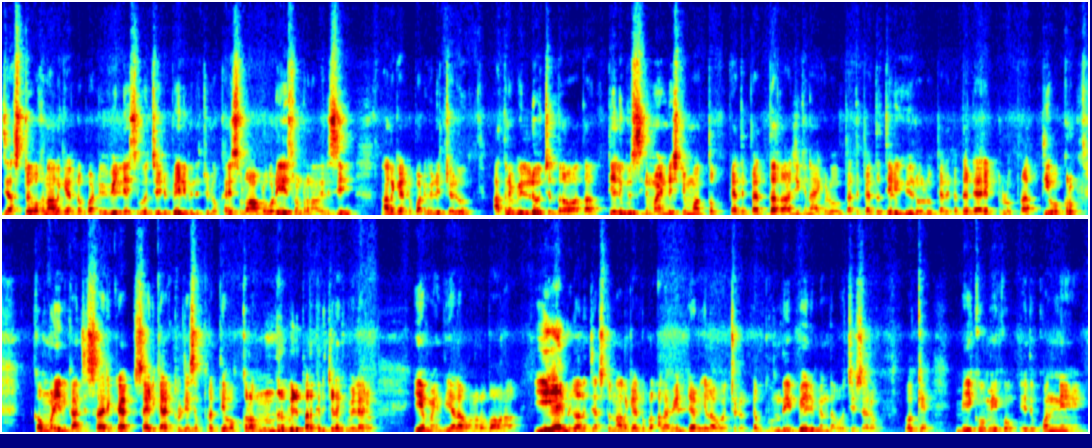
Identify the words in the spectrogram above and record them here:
జస్ట్ ఒక నాలుగు గంటల పాటు వెళ్ళేసి వచ్చాడు. బెయిల్ మీద వచ్చాడు కనీసం లోపల కూడా వేసి ఉంటారు నాకు తెలిసి. నాలుగు గంటల పాటు వెళ్ళొచ్చాడు. అతను వెళ్ళి వచ్చిన తర్వాత తెలుగు సినిమా ఇండస్ట్రీ మొత్తం పెద్ద పెద్ద రాజకీయ నాయకులు పెద్ద పెద్ద తెలుగు హీరోలు పెద్ద పెద్ద డైరెక్టర్లు ప్రతి ఒక్కరు కమ్ముడిని కాంచి సైడ్ సైడ్ క్యారెక్టర్లు చేసే ప్రతి ఒక్కరు అందరూ వెళ్ళి పలకరించడానికి వెళ్ళారు. ఏమైంది? ఎలా ఉన్నారు? భావన ఏమి కాదు జస్ట్ నాలుగు అలా వెళ్ళాడు ఇలా వచ్చాడు. డబ్బు ఉంది బెయిల్ మీద వచ్చేసారు ఓకే. మీకు మీకు ఇది కొన్ని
